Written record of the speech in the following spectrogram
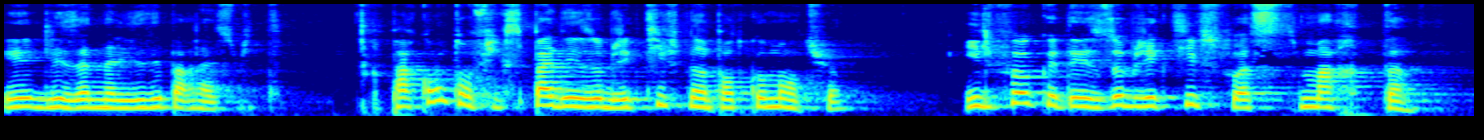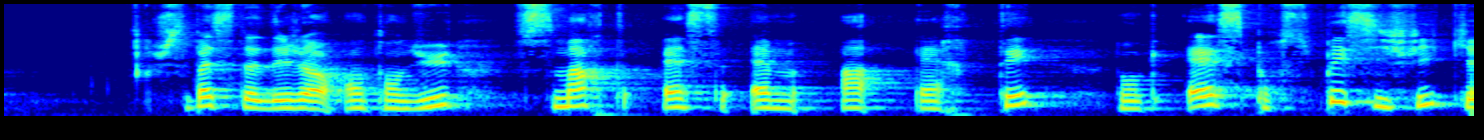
et de les analyser par la suite. Par contre, on fixe pas des objectifs n'importe comment, tu vois. Il faut que tes objectifs soient smart. Je sais pas si tu as déjà entendu SMART, S-M-A-R-T. Donc S pour spécifique.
